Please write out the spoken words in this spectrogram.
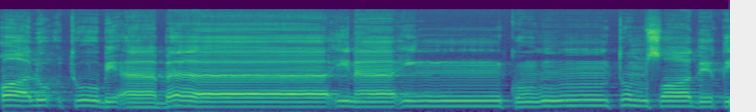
قالوا ائتوا بابائنا ان كنتم صادقين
